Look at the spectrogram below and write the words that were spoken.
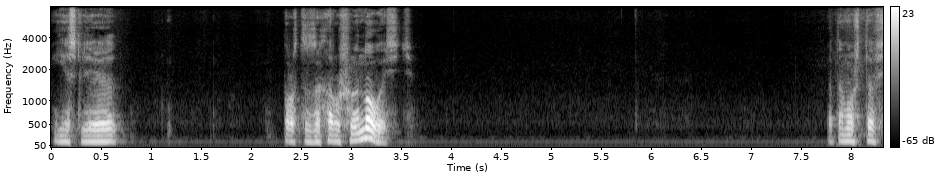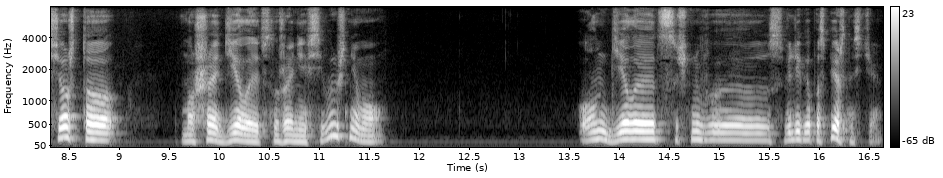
если просто за хорошую новость. Потому что все, что Моше делает в служении Всевышнему, он делает с, очень, с великой поспешностью.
